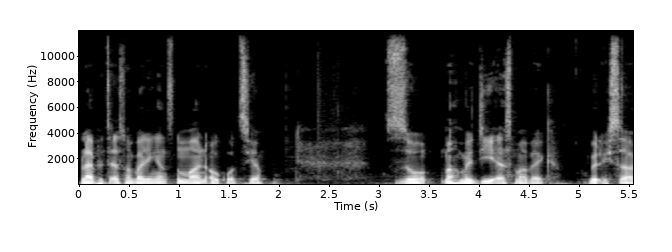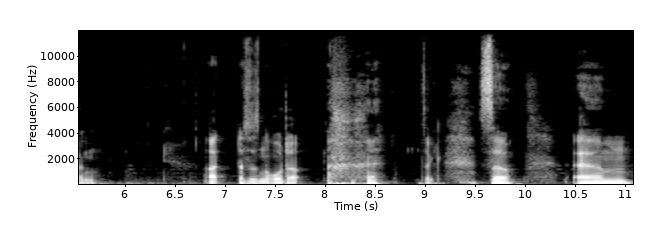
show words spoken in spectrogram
bleibe jetzt erstmal bei den ganz normalen Oakwoods hier. So, machen wir die erstmal weg, würde ich sagen. Ah, das ist ein roter. Zack. So. Ähm.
